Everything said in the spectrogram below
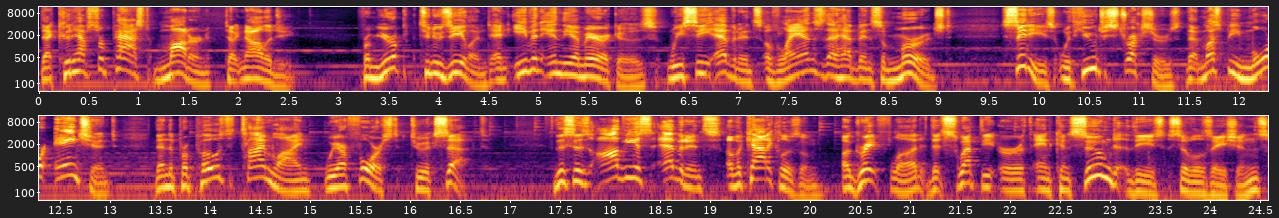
that could have surpassed modern technology. From Europe to New Zealand and even in the Americas, we see evidence of lands that have been submerged, cities with huge structures that must be more ancient than the proposed timeline we are forced to accept. This is obvious evidence of a cataclysm, a great flood that swept the earth and consumed these civilizations.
